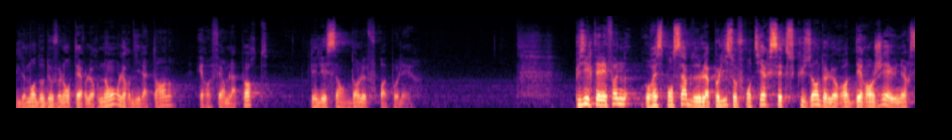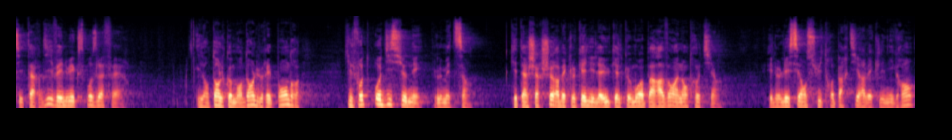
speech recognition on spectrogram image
Il demande aux deux volontaires leur nom, leur dit d'attendre et referme la porte, les laissant dans le froid polaire. Puis il téléphone au responsable de la police aux frontières s'excusant de le déranger à une heure si tardive et lui expose l'affaire. Il entend le commandant lui répondre qu'il faut auditionner le médecin, qui est un chercheur avec lequel il a eu quelques mois auparavant un entretien, et le laisser ensuite repartir avec les migrants,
